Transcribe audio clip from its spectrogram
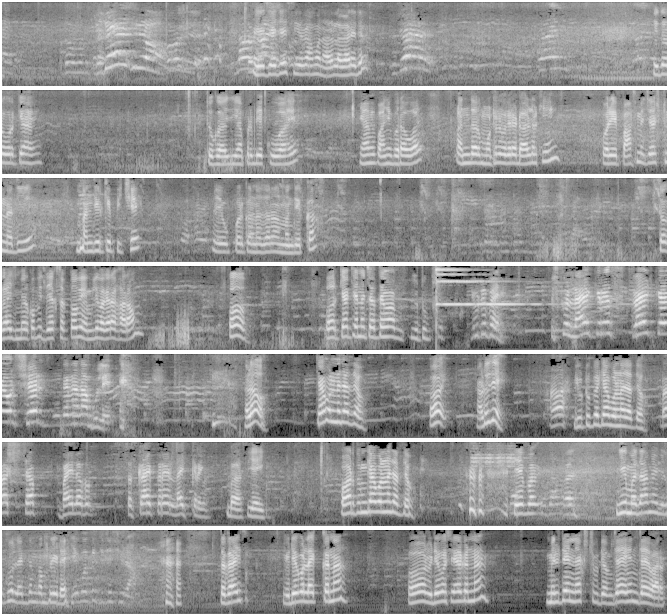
ये जय जय श्री राम नारा लगा रहे थे इधर और क्या है? तो गाइस यहाँ पर भी एक कुआ है। यहाँ पे पानी भरा हुआ है। अंदर मोटर वगैरह डाल रखी है। और ये पास में जस्ट नदी है। मंदिर के पीछे। ये ऊपर का नज़ारा मंदिर का। तो गाइस मेरे को भी देख सकते हो इमली वगैरह खा रहा हूँ। और क्या कहना चाहते हो आप यूट्यूब से? यूट्यूब पे। इसको लाइक करें सब्सक्राइब करें और शेयर करना ना भूले। हेलो क्या बोलना चाहते हो? ओए हाडू जी हाँ। यूट्यूब पे क्या बोलना चाहते हो? बस सब भाई लोग सब्सक्राइब करें लाइक करें। बस यही। और तुम क्या बोलना चाहते हो? ये ब- ये मज़ा में बिल्कुल एकदम कंप्लीट है। ये बोलते जय श्री राम। तो गाइस वीडियो को लाइक करना और वीडियो को शेयर करना। मिलते हैं नेक्स्ट वीडियो में। जय हिंद जय भारत।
